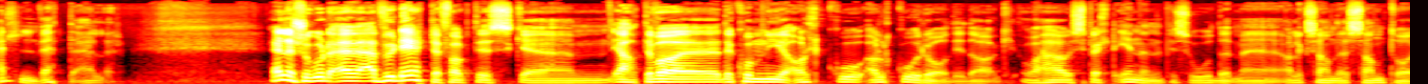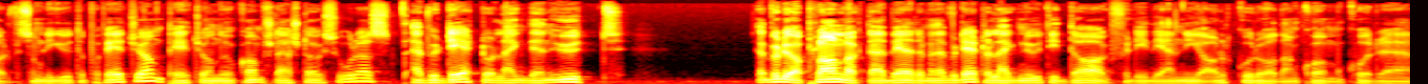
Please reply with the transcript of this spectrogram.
Helvete heller. Ellers så går det Jeg, jeg vurderte faktisk eh, Ja, det, var, det kom nye alko, i dag. Og jeg har jo spilt inn en episode med Alexander Sandtorv som ligger ute på Patrion. Patrion.com slash dagsoras. Jeg vurderte å legge den ut Jeg burde jo ha planlagt det bedre, men jeg vurderte å legge den ut i dag fordi de nye alkorådene kom, hvor uh,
